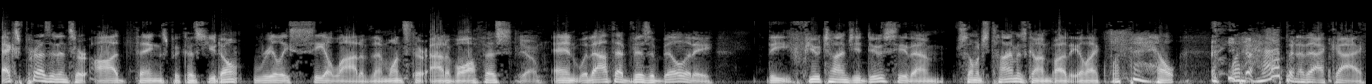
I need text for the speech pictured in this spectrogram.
ex presidents are odd things because you don't really see a lot of them once they're out of office. Yeah. And without that visibility, the few times you do see them, so much time has gone by that you're like, what the hell? What happened to that guy?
